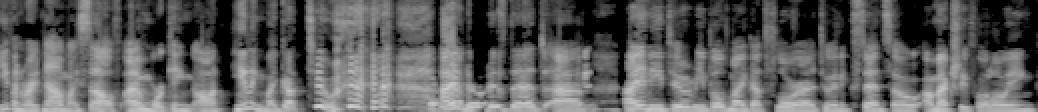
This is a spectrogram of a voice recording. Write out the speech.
even right now, myself, I'm working on healing my gut too. I've noticed that um, I need to rebuild my gut flora to an extent. So I'm actually following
